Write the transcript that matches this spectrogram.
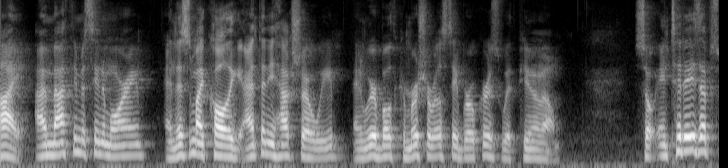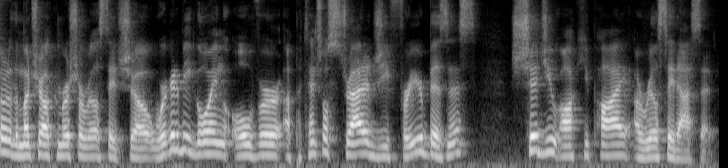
Hi, I'm Matthew Messina Mori, and this is my colleague Anthony Hakshawi, and we're both commercial real estate brokers with PMML. So, in today's episode of the Montreal Commercial Real Estate Show, we're going to be going over a potential strategy for your business should you occupy a real estate asset.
